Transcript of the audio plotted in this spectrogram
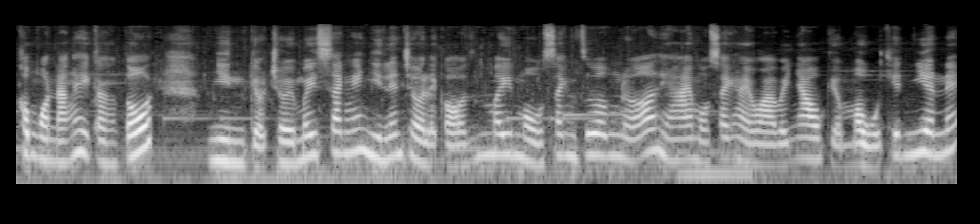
không có nắng thì càng tốt. Nhìn kiểu trời mây xanh ấy nhìn lên trời lại có mây màu xanh dương nữa thì hai màu xanh hài hòa với nhau kiểu màu của thiên nhiên ấy.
